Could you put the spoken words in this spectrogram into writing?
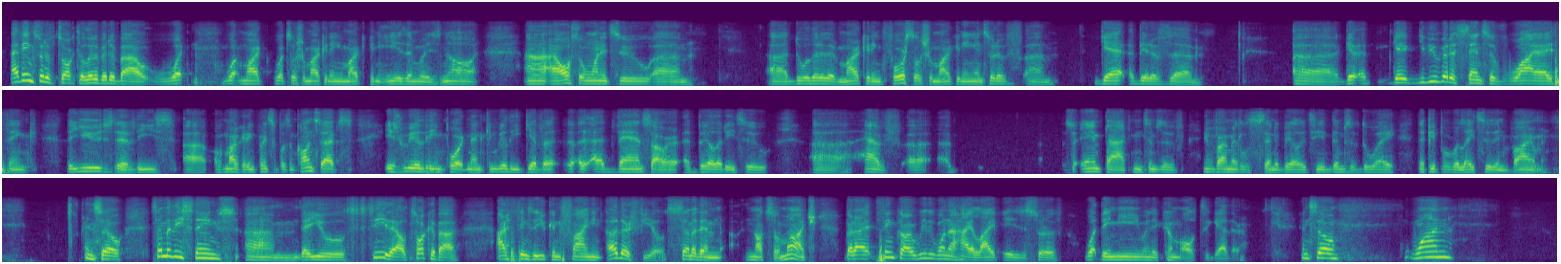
having sort of talked a little bit about what what mark what social marketing marketing is and what is not, uh, I also wanted to um, uh, do a little bit of marketing for social marketing and sort of um, get a bit of the uh, get, get, give you a bit of sense of why I think the use of these uh, of marketing principles and concepts is really important and can really give a, a advance our ability to uh, have a so impact in terms of environmental sustainability, in terms of the way that people relate to the environment. And so some of these things um, that you'll see that I'll talk about are things that you can find in other fields, some of them not so much, but I think I really want to highlight is sort of what they mean when they come all together. And so one,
